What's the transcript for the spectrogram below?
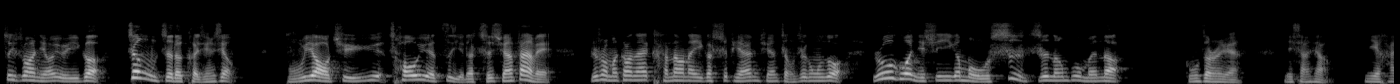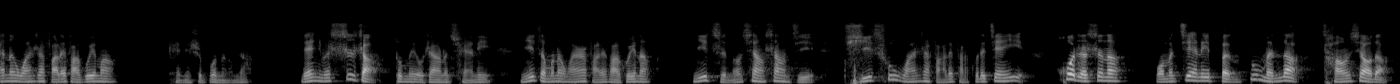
最重要，你要有一个政治的可行性，不要去越超越自己的职权范围。比如说我们刚才谈到那一个食品安全整治工作，如果你是一个某市职能部门的工作人员，你想想，你还能完善法律法规吗？肯定是不能的，连你们市长都没有这样的权利，你怎么能完善法律法规呢？你只能向上级提出完善法律法规的建议，或者是呢，我们建立本部门的长效的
